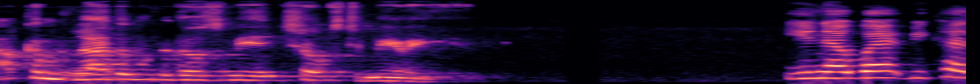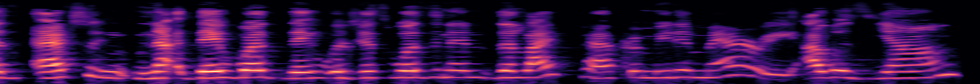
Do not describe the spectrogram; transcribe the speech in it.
How come Yeah. neither one of those men chose to marry you? You know what? Because actually, not they were they were just wasn't in the life path for me to marry. I was young.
